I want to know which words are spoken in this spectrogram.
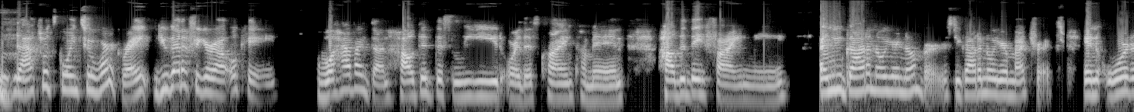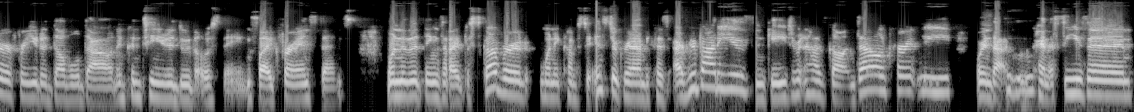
Mhm. that's what's going to work, right? You got to figure out, okay, what have I done? How did this lead or this client come in? How did they find me? And you got to know your numbers. You got to know your metrics in order for you to double down and continue to do those things. Like, for instance, one of the things that I discovered when it comes to Instagram, because everybody's engagement has gone down currently, we're in that Mhm. kind of season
